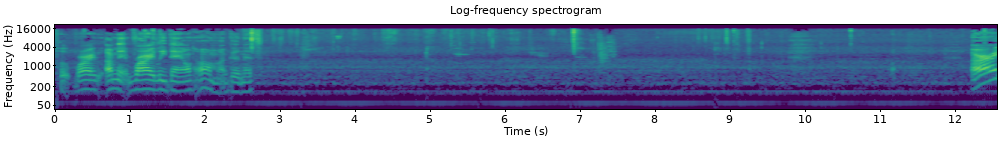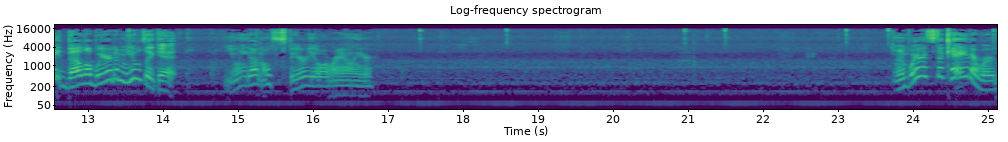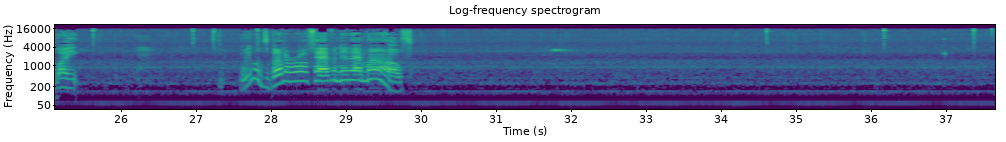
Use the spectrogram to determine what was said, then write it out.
Put Rylee. I meant Rylee down. Oh my goodness. Alright, Bella, where the music at? You ain't got no stereo around here. And where's the caterer? Like, we was better off having it at my house.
